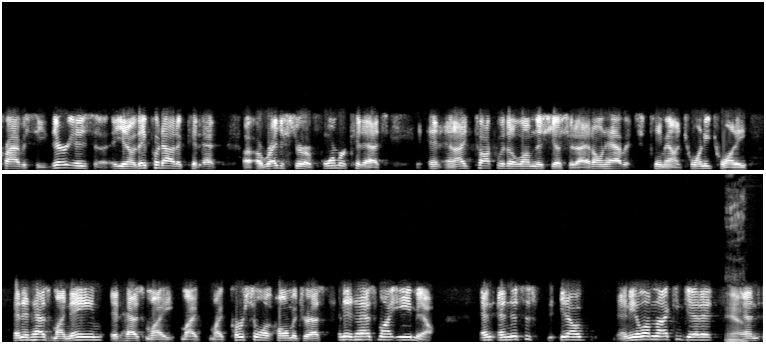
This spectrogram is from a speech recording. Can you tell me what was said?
privacy. There is, uh, you know, they put out a cadet, a, a register of former cadets, and, and I talked with an alumnus yesterday. I don't have it; it came out in 2020, and it has my name, it has my my my personal home address, and it has my email. And and this is, you know, any alumni can get it. Yeah. And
